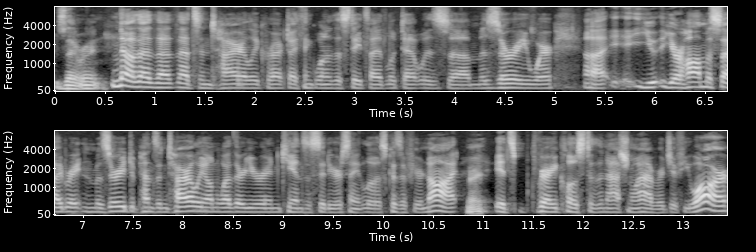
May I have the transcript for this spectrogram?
is that right? No, that, that that's entirely correct. I think one of the states I had looked at was uh, Missouri, where uh, you, your homicide rate in Missouri depends entirely on whether you're in Kansas City or St. Louis. Because if you're not, Right. it's very close to the national average. If you are,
